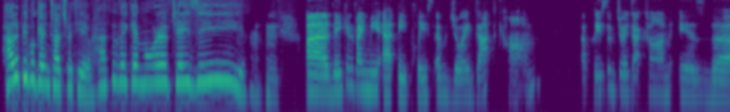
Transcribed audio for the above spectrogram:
how do people get in touch with you? How do they get more of Jay Z? Mm-hmm. Uh, they can find me at a placeofjoy.com a placeofjoy.com is the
